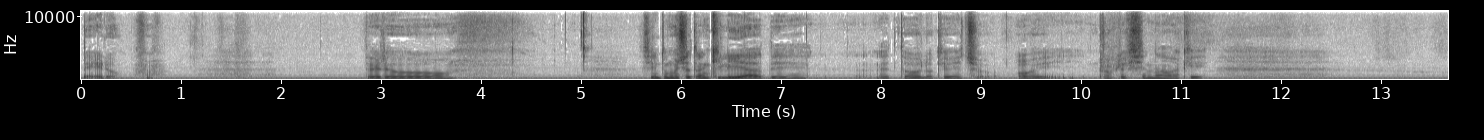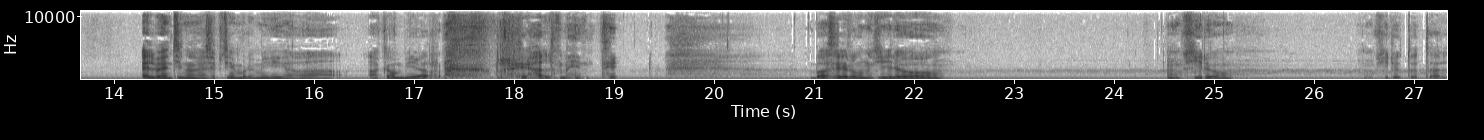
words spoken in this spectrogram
pero pero siento mucha tranquilidad de, de todo lo que he hecho hoy reflexionaba que el 29 de septiembre mi vida va a cambiar realmente. Va a ser un giro, un giro, un giro total.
